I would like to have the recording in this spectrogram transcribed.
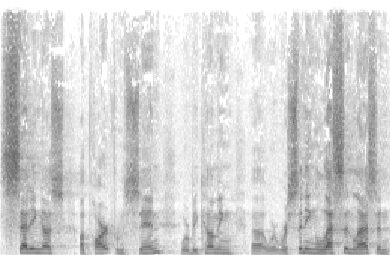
setting us apart from sin. We're becoming, uh, we're, we're, sinning less and less and,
